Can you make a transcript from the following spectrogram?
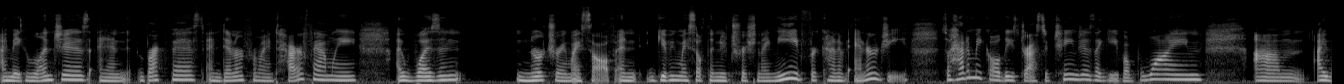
I make lunches and breakfast and dinner for my entire family, I wasn't nurturing myself and giving myself the nutrition I need for kind of energy. So I had to make all these drastic changes. I gave up wine. Um, I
